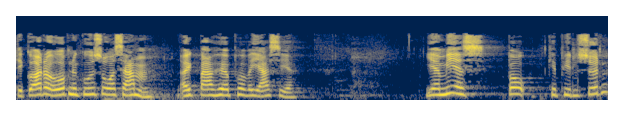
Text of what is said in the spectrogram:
Det er godt at åbne Guds ord sammen, og ikke bare høre på, hvad jeg siger. Jeremias bog, kapitel 17.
